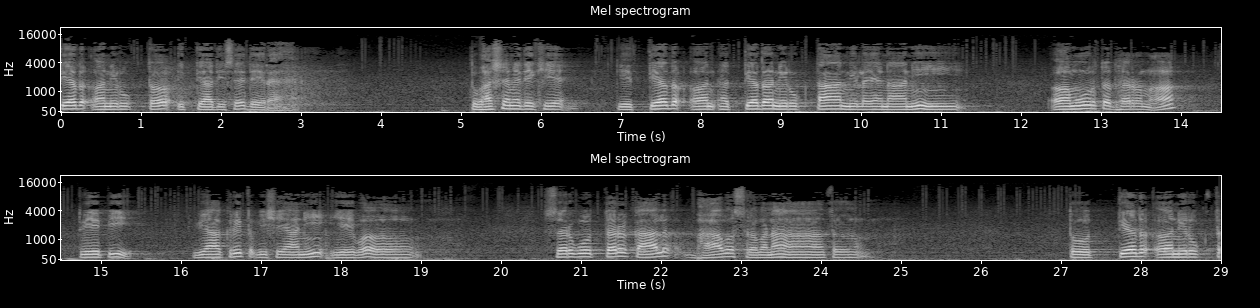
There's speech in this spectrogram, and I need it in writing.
त्यद अनिरुक्त इत्यादि से दे रहे हैं। तो भाष्य में देखिए कि त्यद त्यद निरुक्ता निलयनानी, अमूर्त धर्म त्वेपि व्याकृत विषयानी एव। सर्वोत्तर काल भाव श्रवणात तो त्यद अनिरुक्त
